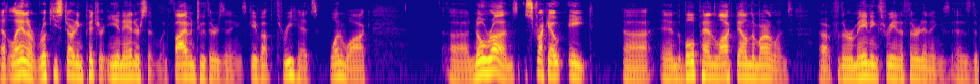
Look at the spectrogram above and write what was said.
Atlanta rookie starting pitcher Ian Anderson went five and two thirds innings, gave up three hits, one walk, uh, no runs, struck out eight, uh, and the bullpen locked down the Marlins. Uh, for the remaining three and a third innings, as the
